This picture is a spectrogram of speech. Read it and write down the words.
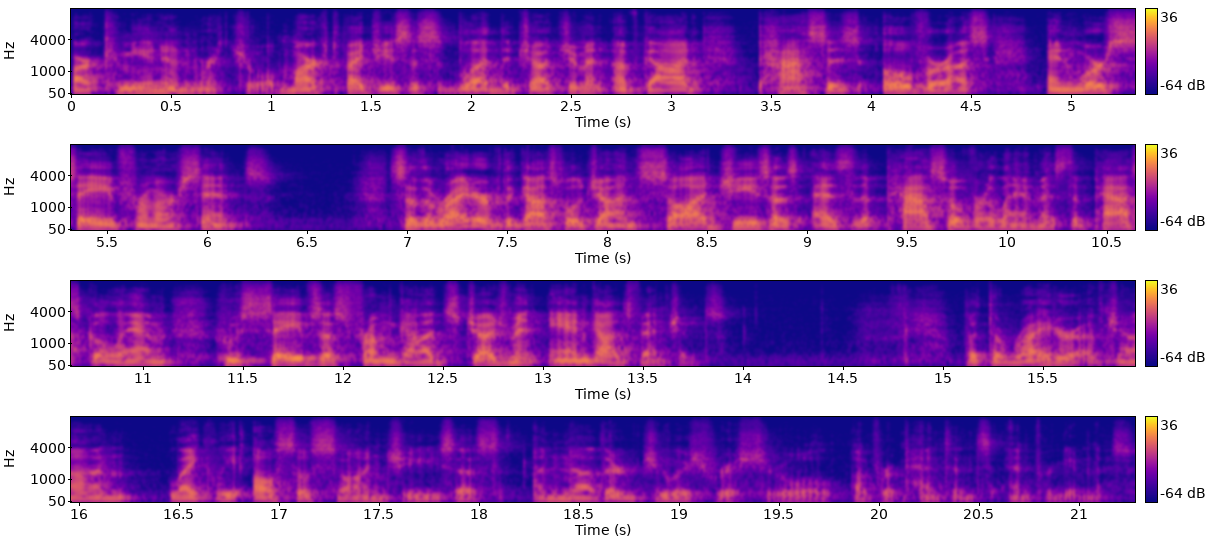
our communion ritual, marked by Jesus' blood, the judgment of God passes over us and we're saved from our sins. So the writer of the Gospel of John saw Jesus as the Passover lamb, as the paschal lamb who saves us from God's judgment and God's vengeance. But the writer of John likely also saw in Jesus another Jewish ritual of repentance and forgiveness.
